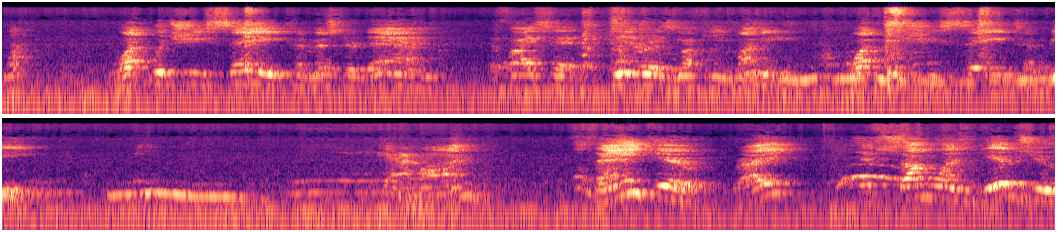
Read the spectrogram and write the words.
What? What would she say to Mr. Dan if I said, here is lucky money? What would she say to me? Come on. Thank you, right? If someone gives you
